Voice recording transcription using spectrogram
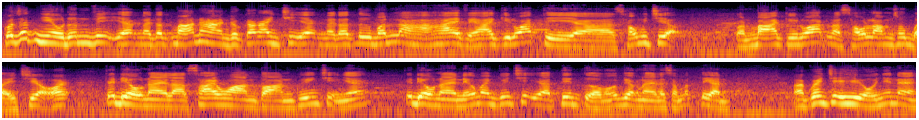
Có rất nhiều đơn vị à, người ta bán hàng cho các anh chị à, người ta tư vấn là 2,2 kW thì à, 60 triệu. Còn 3 kW là 65 67 triệu ấy. Cái điều này là sai hoàn toàn quý anh chị nhé cái điều này nếu mà anh quý chị à, tin tưởng vào cái việc này là sẽ mất tiền. À, quý anh chị hiểu như này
